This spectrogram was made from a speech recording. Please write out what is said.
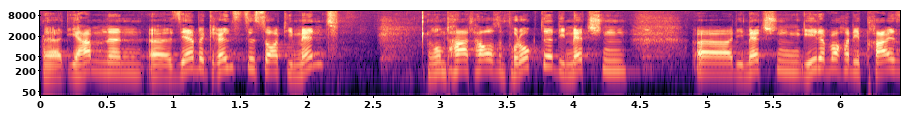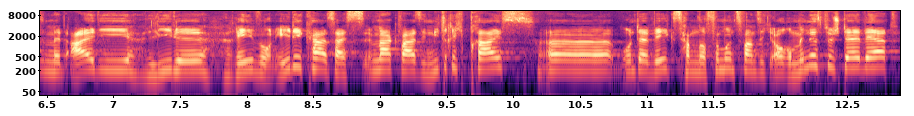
äh, die haben ein äh, sehr begrenztes Sortiment nur ein paar tausend Produkte, die matchen, die matchen jede Woche die Preise mit Aldi, Lidl, Rewe und Edeka. Das heißt, immer quasi Niedrigpreis äh, unterwegs, haben nur 25 Euro Mindestbestellwert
